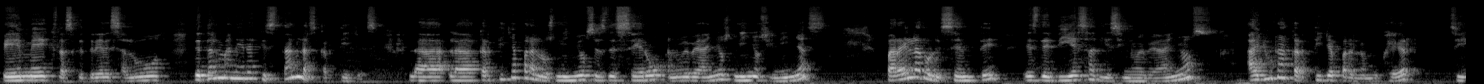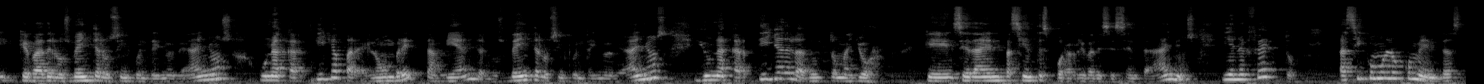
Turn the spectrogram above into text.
PEMEX, la Secretaría de Salud, de tal manera que están las cartillas. La, la cartilla para los niños es de 0 a 9 años, niños y niñas. Para el adolescente es de 10 a 19 años. Hay una cartilla para la mujer, ¿sí? que va de los 20 a los 59 años, una cartilla para el hombre también de los 20 a los 59 años y una cartilla del adulto mayor que se da en pacientes por arriba de 60 años. Y en efecto, así como lo comentas,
